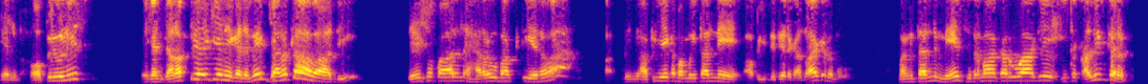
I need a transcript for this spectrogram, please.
කියන්නේ පොපුලිස්ට් ඒ කියන්නේ ජනප්‍රියයි කියන එක නෙමෙයි ජනතාවාදී දේශපාලන හැරවුමක් තියෙනවා. අපි ඒක මම හිතන්නේ අපි ඉදිරියට කතා කරමු. මම හිතන්නේ මේ සිනමාකරුවාගේ ඊට කලින් කරපු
